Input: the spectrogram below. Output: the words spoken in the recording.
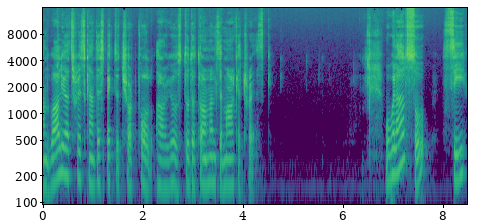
and value at risk and expected shortfall are used to determine the market risk. We will also see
